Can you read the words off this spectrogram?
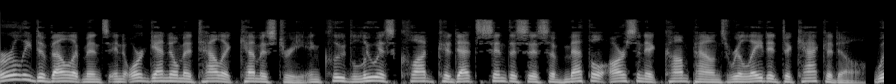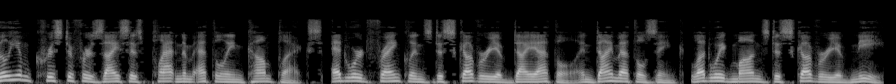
Early developments in organometallic chemistry include Louis Claude Cadet's synthesis of methyl arsenic compounds related to cacodyl, William Christopher Zeise's platinum ethylene complex, Edward Frankland's discovery of diethyl and dimethylzinc, Ludwig Mond's discovery of Ni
